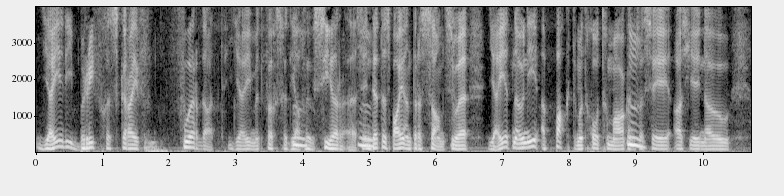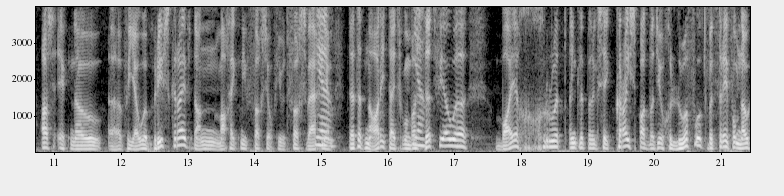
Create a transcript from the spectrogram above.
jy het die brief geskryf voordat jy met vigs gediagnoseer is mm. en dit is baie interessant. So jy het nou nie 'n pakt met God gemaak en mm. gesê as jy nou as ek nou uh, vir jou 'n brief skryf dan mag ek nie vigs of jy moet vigs wegneem. Ja. Dit het na die tyd gekom. Was ja. dit vir jou 'n baie groot eintlik wil ek sê kruispunt wat jou geloof ook betref om nou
